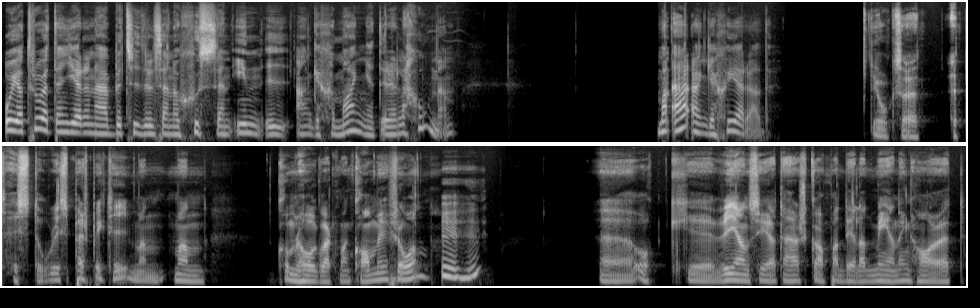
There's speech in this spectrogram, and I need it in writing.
Och jag tror att den ger den här betydelsen och skjutsen in i engagemanget i relationen. Man är engagerad. Det är också ett, ett historiskt perspektiv. Man, man kommer ihåg vart man kommer ifrån. Eh, Och eh, vi anser att det här skapar delad mening har ett,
